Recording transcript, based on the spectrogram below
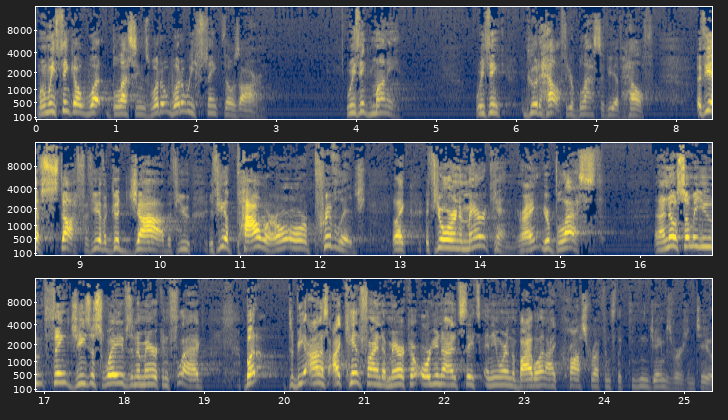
When we think of what blessings, what what do we think those are? We think money. We think good health. You're blessed if you have health. If you have stuff, if you have a good job, if you, if you have power or, or privilege, like if you're an American, right? You're blessed. And I know some of you think Jesus waves an American flag, but to be honest, I can't find America or United States anywhere in the Bible, and I cross reference the King James Version too.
